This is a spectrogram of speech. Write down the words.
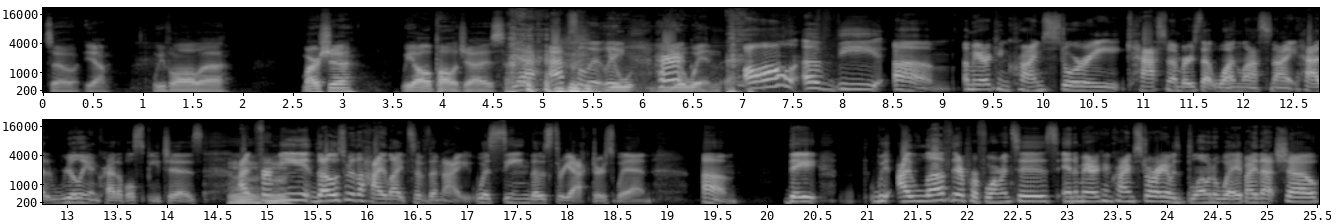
So yeah, we've all uh Marcia, we all apologize. Yeah, absolutely. you Her- you win. all of the um, American Crime Story cast members that won last night had really incredible speeches. I, for Mhm. me, those were the highlights of the night. Was seeing those three actors win. Um, they, we, I love their performances in American Crime Story. I was blown away by that show,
